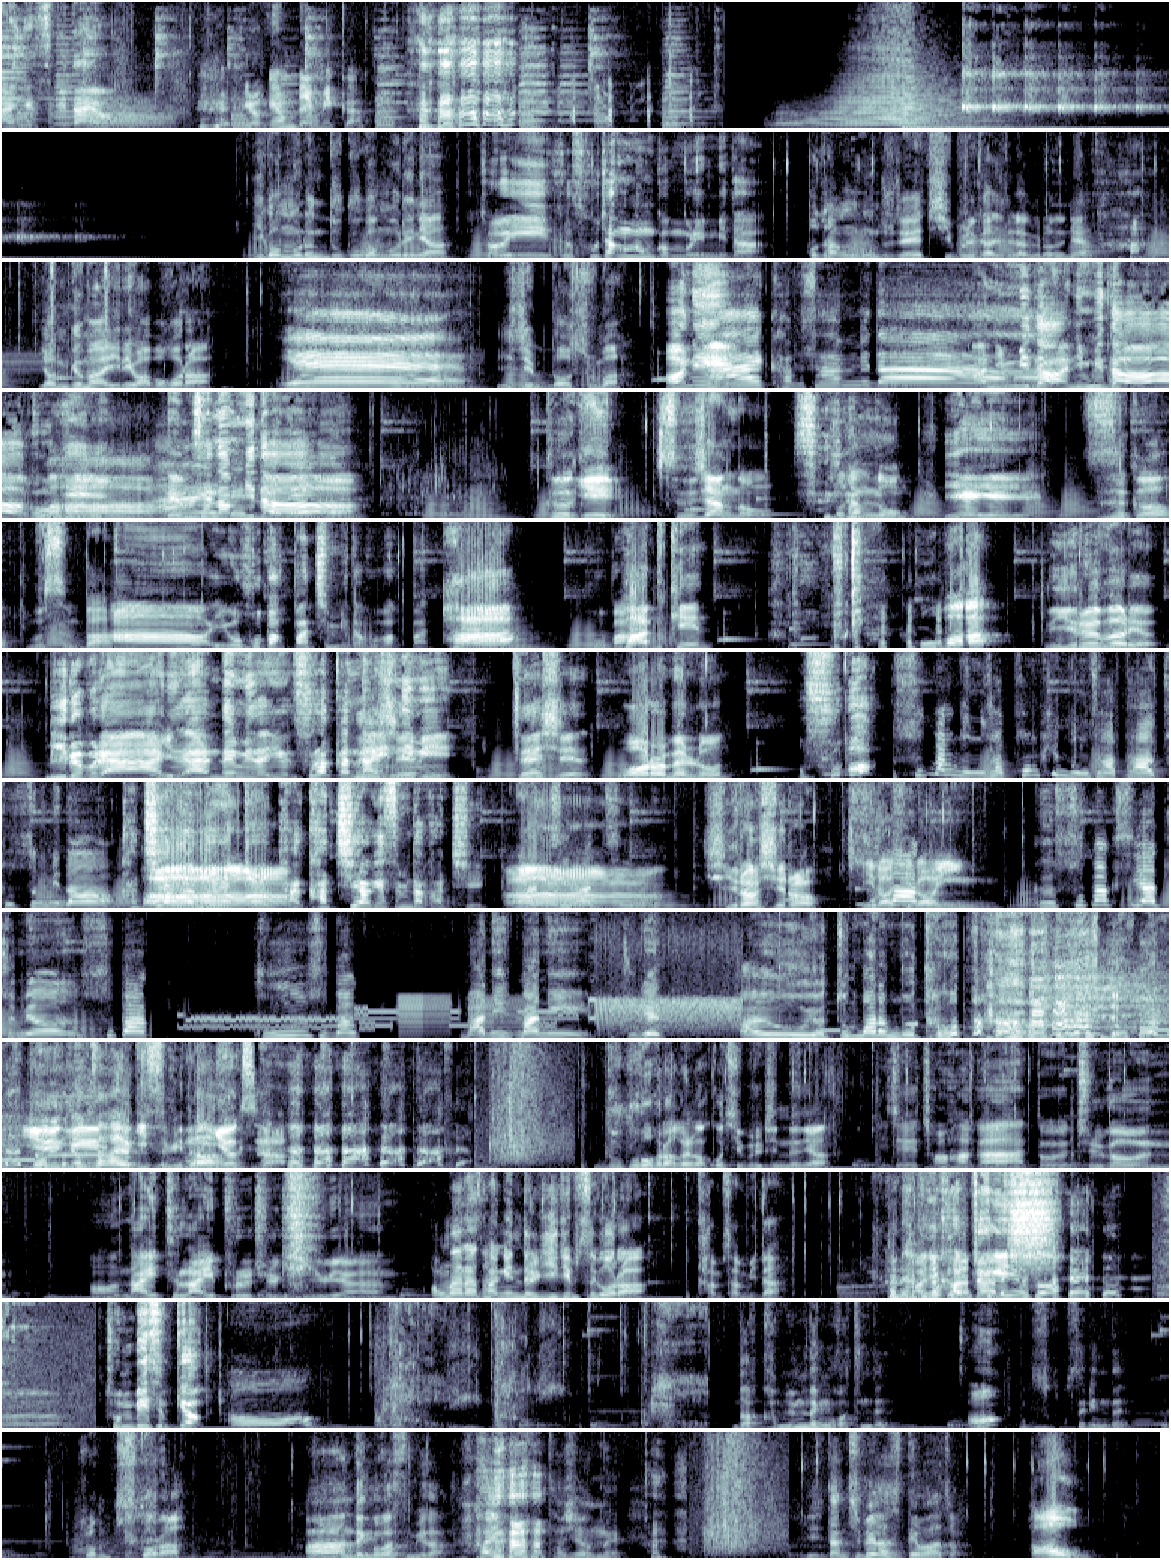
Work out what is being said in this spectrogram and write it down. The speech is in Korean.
알겠습니다요. 이렇게 하면 됩니까? 이 건물은 누구 건물이냐? 저희 그 소장농 건물입니다. 소장농 주제에 집을 가지려 그러느냐? 연금아 이리 와보거라. 예. 이 집 너 주마. 아니 아 감사합니다. 아닙니다 아닙니다 거기 엄마 냄새 아이, 납니다. 거기 수장농 소장농 예예예. 그거 무슨 밥? 아 이거 호박밭입니다 호박밭. 하? 호박. 팝킨? 호박 밀어버려 미르브리 아 아니 안 됩니다. 이거 수락관 그치? 나인님이 대신 워터멜론? 어, 수박 수박 농사, 펌킨 농사 다 좋습니다. 같이 아, 하면 아, 돼. 아. 다 같이 하겠습니다 같이. 아, 싫어 싫어 싫어 수박- 싫어잉 그 수박 씨앗 주면 수박 구운 수박 많이 많이 주게. 아유 이쪽 말은 못하겠다. 저 흑역사가 여기 있습니다 역사 누구 허락을 받고 집을 짓느냐? 이제 저하가 또 즐거운 어 nightlife를 즐기기 위한 청나라 상인들 이 집 쓰거라. 감사합니다 아니 갑자기 씨, 좀비 습격 어? 나 감염된 거 같은데? 어? 속쓰린데? 좀 죽어라. 아 안된거 같습니다. 하이 탓이었네. 일단 집에 가서 대화하자 아우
